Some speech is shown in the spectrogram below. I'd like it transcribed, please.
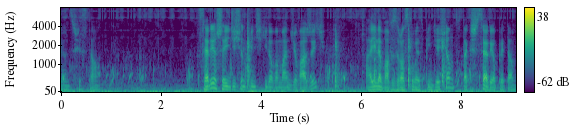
Nie wiem co się stało. Serio 65 kg ma Mandzio ważyć? A ile ma wzrostu? Jest 50? Tak serio pytam.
